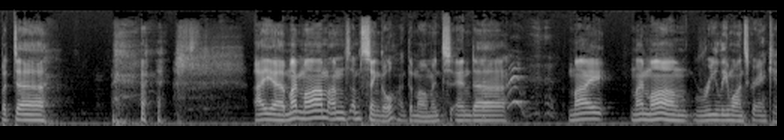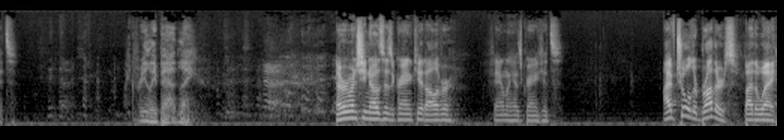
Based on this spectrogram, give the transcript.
But uh, I, uh, my mom, I'm, I'm single at the moment, and uh, my, my mom really wants grandkids, like really badly. Everyone she knows has a grandkid. Oliver, Family has grandkids. I have two older brothers, by the way.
